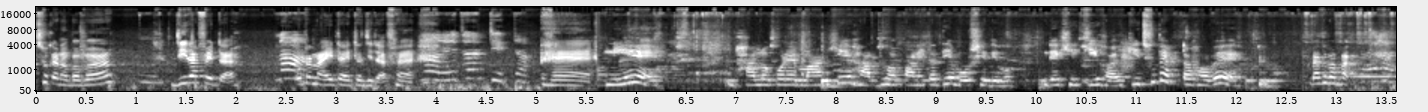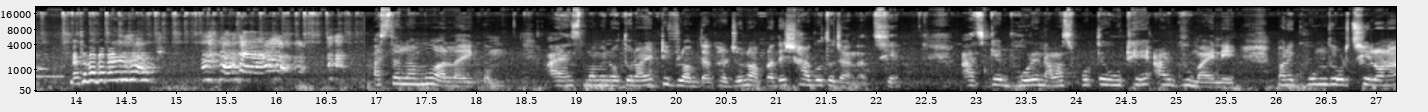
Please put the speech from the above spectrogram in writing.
কাঁদছো কেন বাবা? জিরাফ এটা? ওটা না এটা এটা জিরাফ হ্যাঁ। হ্যাঁ। নিয়ে ভালো করে মাখিয়ে হাত ধোয়া পানিটা দিয়ে বসিয়ে দিব। দেখি কি হয়। কিছু তো একটা হবে। ব্যথা বাবা ব্যথা বাবা ব্যথা বাবা আসসালামু আলাইকুম। আয়ান্স মমে নতুন আরেকটি ভ্লগ দেখার জন্য আপনাদের স্বাগত জানাচ্ছি। আজকে ভোরে নামাজ পড়তে উঠে আর ঘুমায়নি। মানে ঘুম ধরছিল না।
